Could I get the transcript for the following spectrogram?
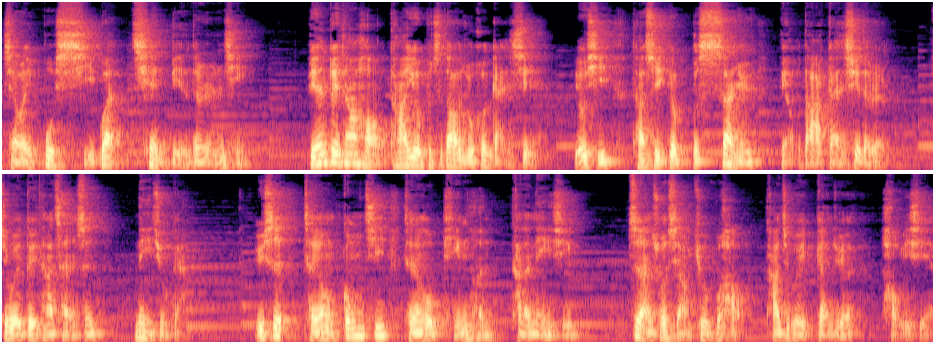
小 A 不习惯欠别人的人情，别人对他好，他又不知道如何感谢，尤其他是一个不善于表达感谢的人，就会对他产生内疚感，于是采用攻击才能够平衡他的内心。自然说小 Q 不好，他就会感觉好一些。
